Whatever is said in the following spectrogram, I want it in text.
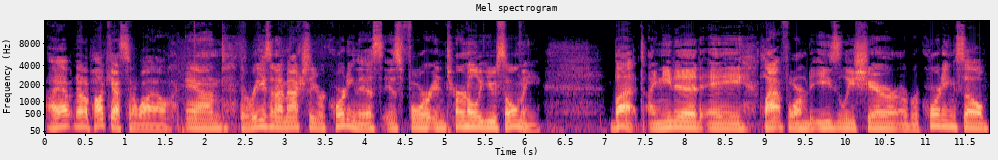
I haven't done a podcast in a while, and the reason I'm actually recording this is for internal use only. But I needed a platform to easily share a recording, so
